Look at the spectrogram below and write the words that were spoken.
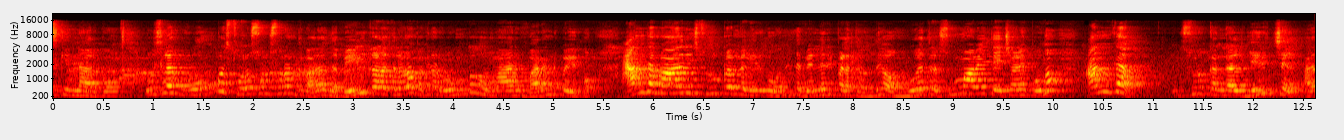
ஸ்கின்னாக இருக்கும். ஒரு சிலருக்கு ரொம்ப சுர சுர சுரன்னு இருக்கும். அதாவது இந்த வெயில் காலத்துலலாம் பார்த்தீங்கன்னா ரொம்ப ஒரு மாதிரி வறண்டு போயிருக்கும். அந்த மாதிரி சுருக்கங்கள் இருக்கும். வந்து இந்த வெள்ளரி பழத்தை வந்து அவங்க முகத்தில் சும்மாவே தேய்ச்சாலே போதும். அந்த சுருக்கங்கள் எரிச்சல் அதை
